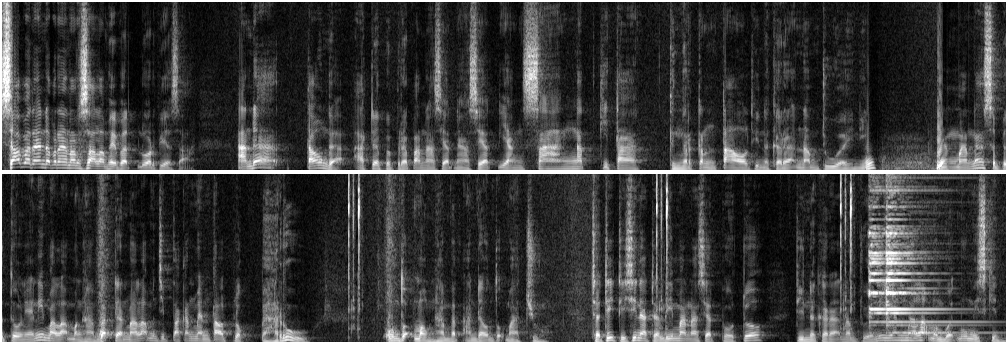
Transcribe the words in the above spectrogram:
Sahabat entrepreneur, salam hebat luar biasa. Anda tahu nggak ada beberapa nasihat-nasihat yang sangat kita dengar kental di negara 62 ini, yang mana sebetulnya ini malah menghambat dan malah menciptakan mental block baru untuk menghambat Anda untuk maju. Jadi di sini ada lima nasihat bodoh di negara 62 ini yang malah membuatmu miskin.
